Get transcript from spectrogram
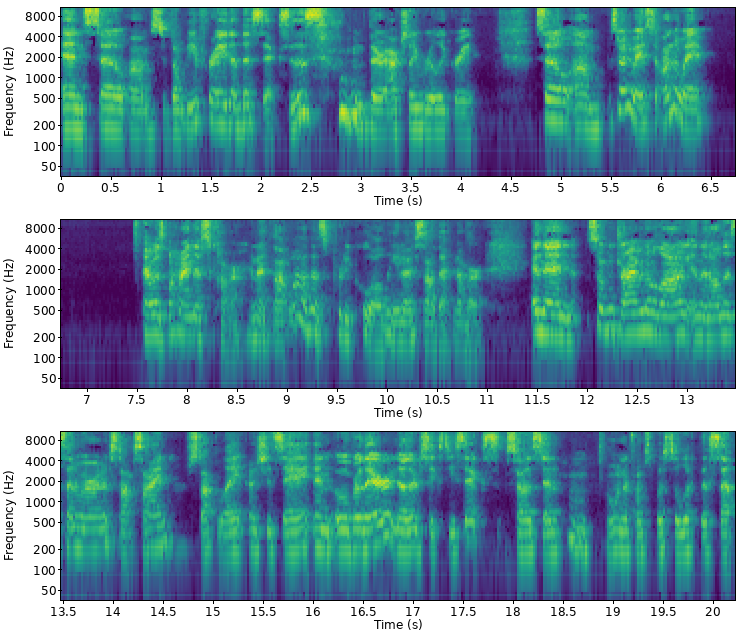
And so, um, so don't be afraid of the sixes. They're actually really great. So, um, so anyway, so on the way, I was behind this car and I thought, wow, that's pretty cool. You know, I saw that number. And then, so I'm driving along and then all of a sudden we're at a stop sign, stop light, I should say. And over there, another 66. So I said, hmm, I wonder if I'm supposed to look this up.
